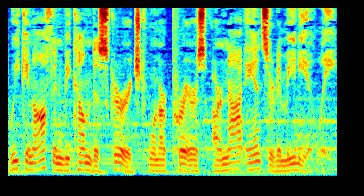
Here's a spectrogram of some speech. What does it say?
We can often become discouraged when our prayers are not answered immediately.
